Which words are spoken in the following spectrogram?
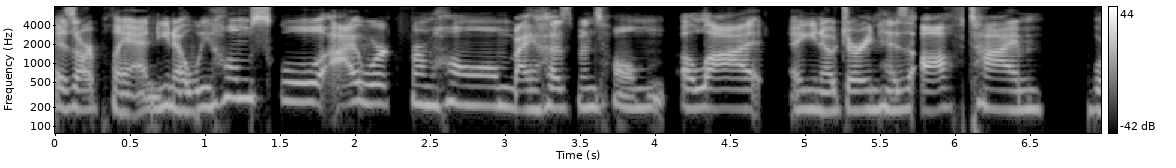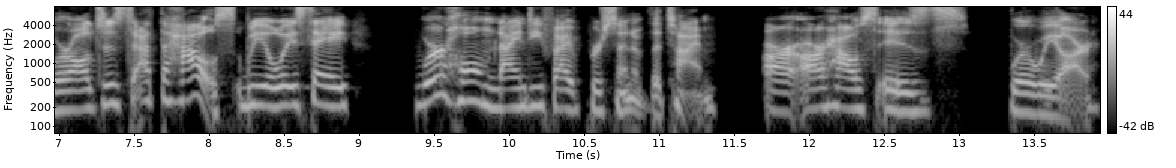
is our plan. You know, we homeschool. I work from home. My husband's home a lot. You know, during his off time, we're all just at the house. We always say we're home 95% of the time. Our our house is where we are.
